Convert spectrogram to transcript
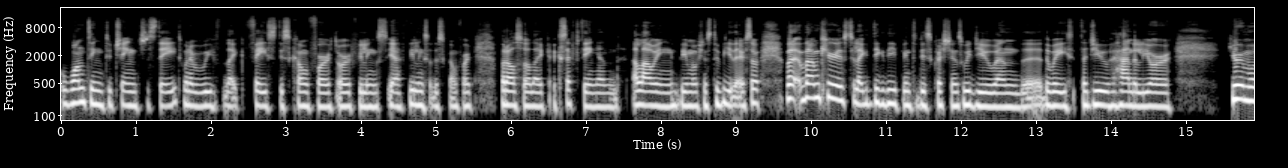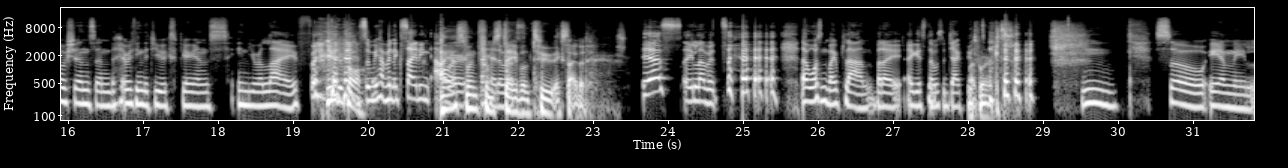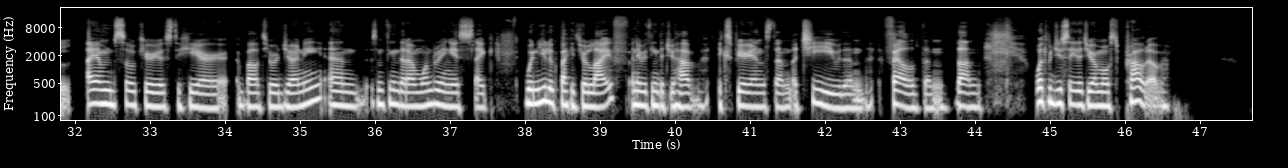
wanting to change the state whenever we like face discomfort or feelings yeah feelings of discomfort but also like accepting and allowing the emotions to be there so but but i'm curious to like dig deep into these questions with you and uh, the ways that you handle your your emotions and everything that you experience in your life. Beautiful. so we have an exciting hour. I just went from stable to excited. Yes, I love it. that wasn't my plan, but I, I guess that was a jackpot. It worked. mm. So, Emil, I am so curious to hear about your journey. And something that I'm wondering is like, when you look back at your life and everything that you have experienced and achieved and felt and done, what would you say that you are most proud of?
